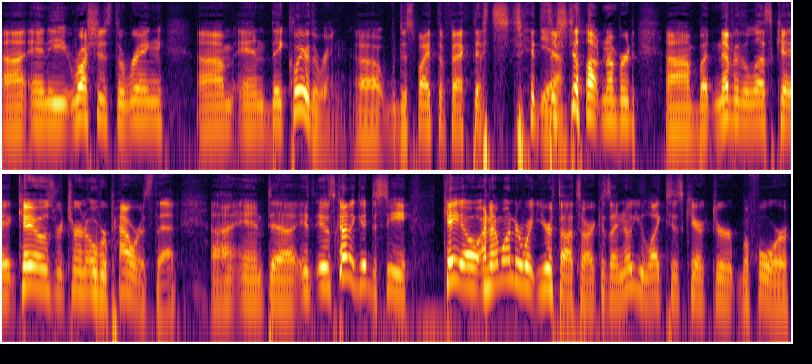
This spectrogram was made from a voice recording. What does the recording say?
Uh, and he rushes the ring, um, and they clear the ring, uh, despite the fact that it's, it's Yeah. they're still outnumbered. Uh, but nevertheless, K- KO's return overpowers that, uh, and uh, it, it was kind of good to see KO. And I wonder what your thoughts are because I know you liked his character before.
